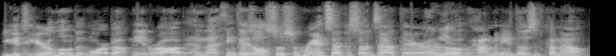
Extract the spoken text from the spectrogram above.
You get to hear a little bit more about me and Rob, and I think there's also some rants episodes out there. I Oh, don't yeah. know how many of those have come out.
